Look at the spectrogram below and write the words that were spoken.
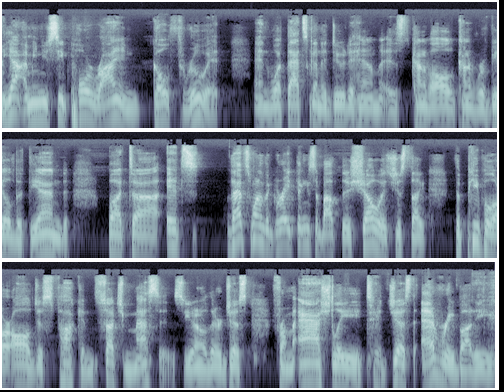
yeah i mean you see poor ryan go through it and what that's going to do to him is kind of all kind of revealed at the end. But uh, it's that's one of the great things about this show is just like the people are all just fucking such messes. You know, they're just from Ashley to just everybody.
